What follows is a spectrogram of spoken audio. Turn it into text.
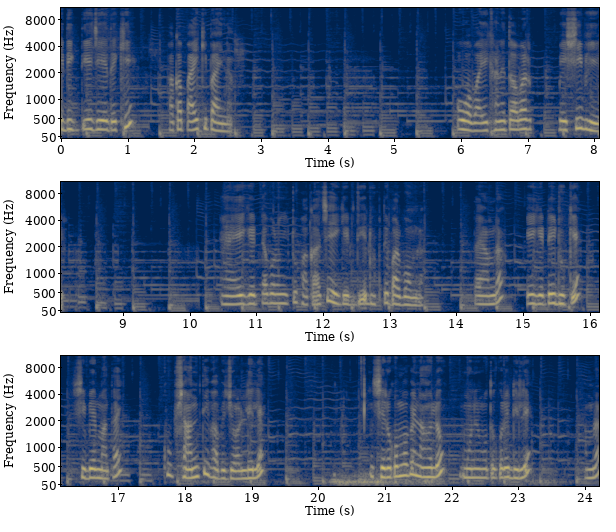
এদিক দিয়ে যেয়ে দেখি ফাঁকা পাই কি পাই না। ও বাবা, এখানে তো আবার বেশি ভিড়। হ্যাঁ এই গেটটা বরং একটু ফাঁকা আছে, এই গেট দিয়ে ঢুকতে পারব আমরা। তাই আমরা এই গেটেই ঢুকে শিবের মাথায় খুব শান্তিভাবে জল ঢেলে সেরকমভাবে না হলেও মনের মতো করে ঢেলে আমরা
